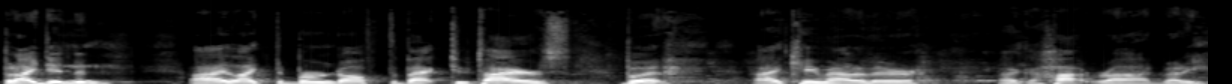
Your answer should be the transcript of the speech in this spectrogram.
But I didn't. I like to burned off the back two tires, but I came out of there like a hot rod, buddy.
